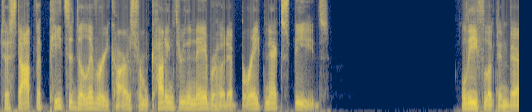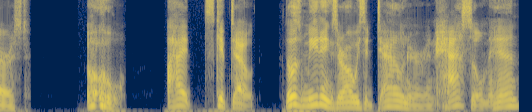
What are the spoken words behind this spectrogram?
to stop the pizza delivery cars from cutting through the neighborhood at breakneck speeds. Leaf looked embarrassed. Oh, I skipped out. Those meetings are always a downer and hassle, man.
